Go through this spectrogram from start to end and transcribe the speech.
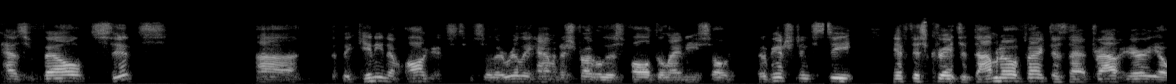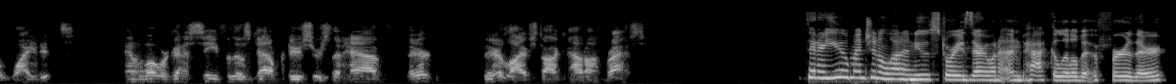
has fell since uh, the beginning of August. So they're really having to struggle this fall, Delaney. So it'll be interesting to see if this creates a domino effect as that drought area widens and what we're going to see for those cattle producers that have their their livestock out on grass. Tanner, you mentioned a lot of news stories there. I want to unpack a little bit further.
